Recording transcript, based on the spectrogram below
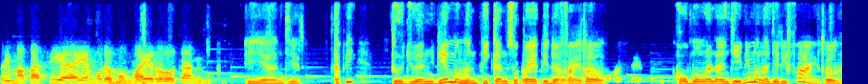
Terima kasih ya yang udah memviralkan. Iya anjir. Tapi tujuannya dia menghentikan supaya tidak viral. Omongan anjay ini malah jadi viral.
